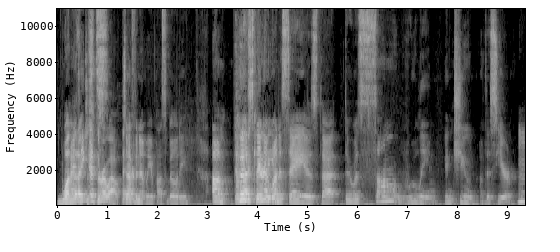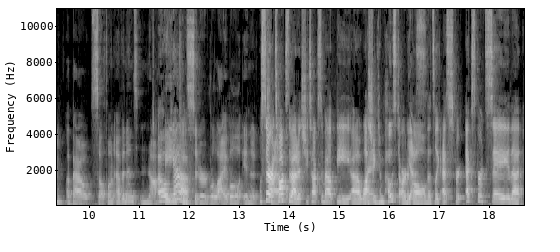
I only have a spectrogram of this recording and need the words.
one that I, think just throw out there. Definitely a possibility. Um, the last thing I want to say is that there was some ruling in June of this year about cell phone evidence not. Oh, being yeah. considered reliable in a. Well, Sarah talks about it. She talks about the uh, Washington Post article Yes. that's like expert, experts say that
